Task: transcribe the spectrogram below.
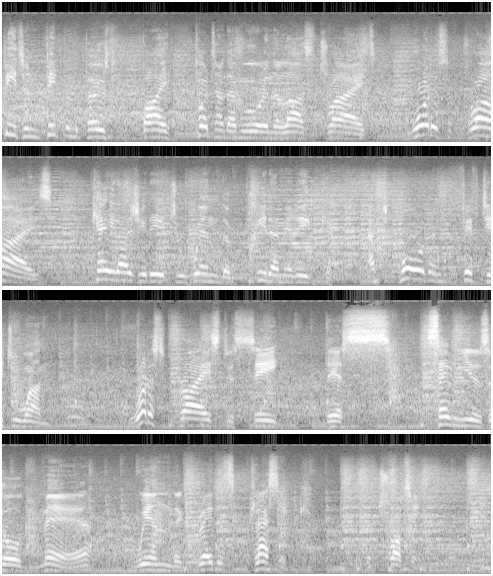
Beaten, beaten on the post by Potin d'Amour in the last stride. What a surprise. Queila Gédé to win the Prix d'Amérique at more than 50 to 1. What a surprise to see this seven years old mare win the greatest classic for trotting in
